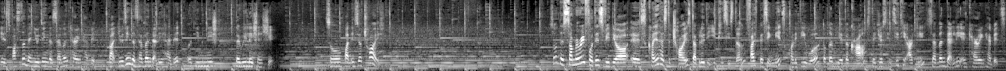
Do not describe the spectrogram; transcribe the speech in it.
It is faster than using the seven caring habit, but using the seven deadly habit will diminish the relationship. So, what is your choice? So the summary for this video is client has the choice WDEP system, 5 basic needs, quality world, total behavior car, stages in CTRT, 7 deadly and caring habits.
